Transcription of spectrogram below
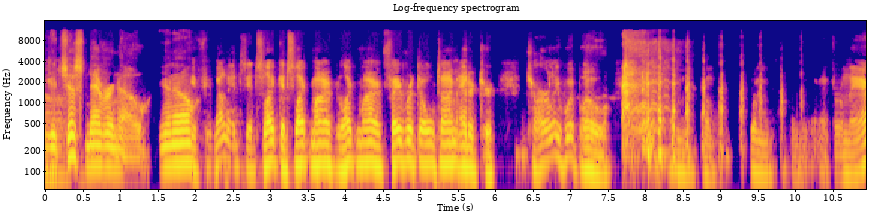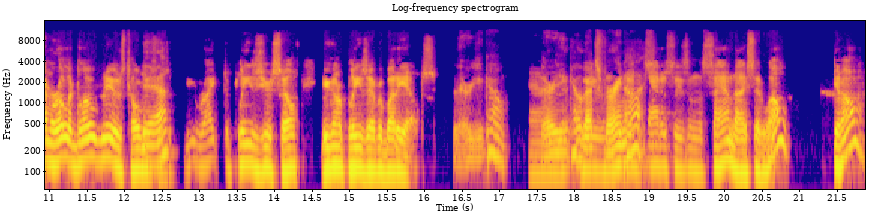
you Uh, just never know, you know. If, well, it's it's like it's like my like my favorite old time editor, Charlie Whippo, from, from, from, the Amarillo Globe News, told me, Yeah. says, if you write to please yourself, you're going to please everybody else. There you go. And There you go. That's very nice. Fantasies in the sand. I said, well, you know,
